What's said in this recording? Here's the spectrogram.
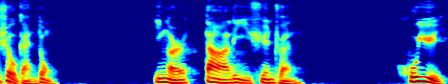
受感动。因而大力宣传，呼吁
